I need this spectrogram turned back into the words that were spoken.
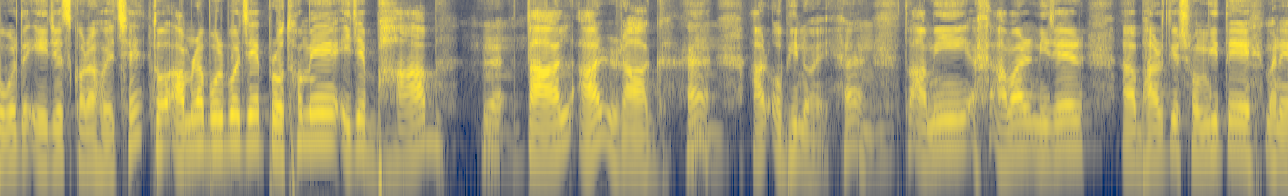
ওভার দ্য এজেস করা হয়েছে। তো আমরা বলব যে প্রথমে এই যে ভাব তাল আর রাগ হ্যাঁ আর অভিনয় হ্যাঁ। তো আমি আমার নিজের ভারতীয় সঙ্গীতে মানে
